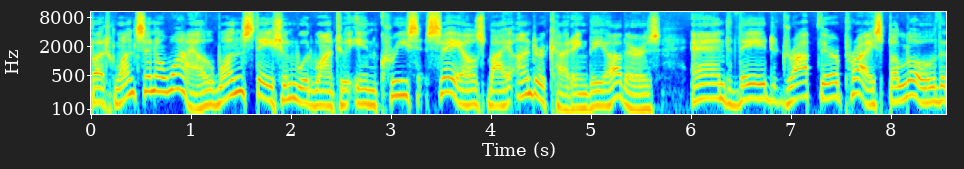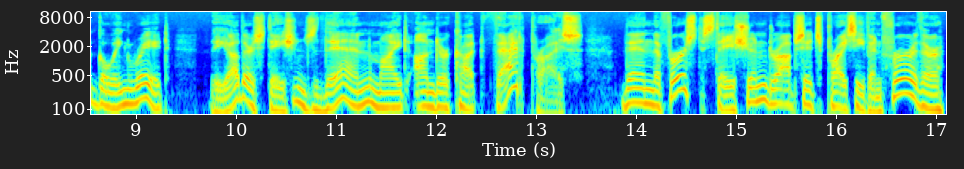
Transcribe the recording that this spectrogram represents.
But once in a while, one station would want to increase sales by undercutting the others, and they'd drop their price below the going rate. The other stations then might undercut that price. Then the first station drops its price even further.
